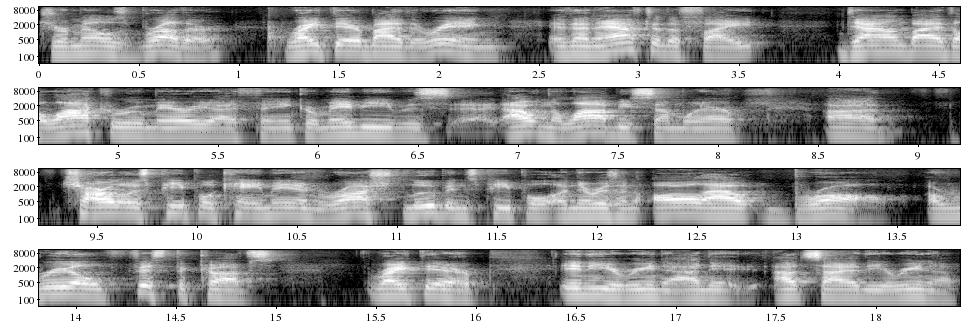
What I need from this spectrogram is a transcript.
Jermell's brother, right there by the ring. And then after the fight, down by the locker room area, I think, or maybe he was out in the lobby somewhere, uh, Charlo's people came in and rushed Lubin's people, and there was an all out brawl, a real fisticuffs right there in the arena, on the outside of the arena.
